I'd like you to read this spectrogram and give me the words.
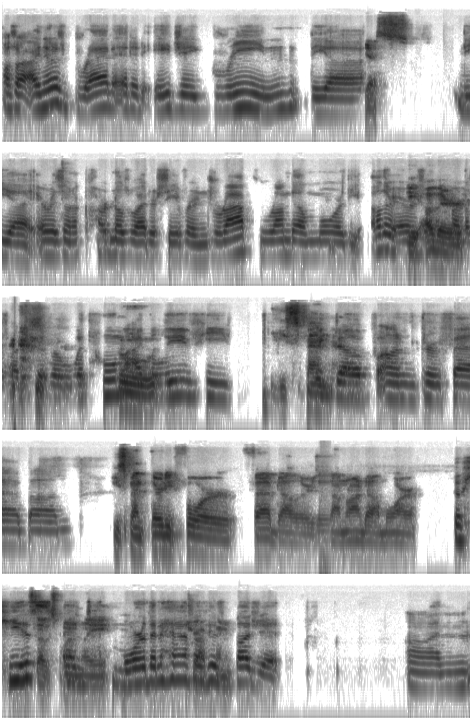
Also, I noticed Brad added AJ Green, the uh, yes, the uh, Arizona Cardinals wide receiver, and dropped Rondale Moore, the other Arizona other- Cardinals wide receiver, with whom I believe he he spent picked up on through FAAB. Um, he spent thirty four FAAB dollars on Rondale Moore. So he has spent more than half of his him. budget on.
